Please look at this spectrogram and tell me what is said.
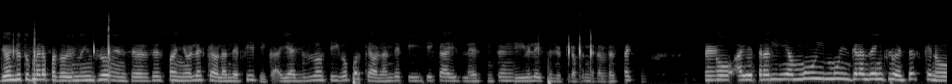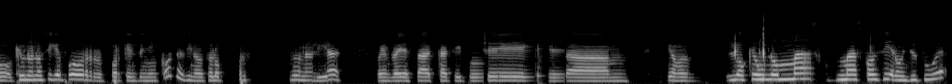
yo en YouTube me la paso viendo influencers españoles que hablan de física y a ellos los sigo porque hablan de física y les es entendible y pues yo quiero aprender al respecto. Pero hay otra línea muy, muy grande de influencers que, no, que uno no sigue por porque enseñen cosas, sino solo por personalidad. Por ejemplo, ahí está Cachi Puche, que está, mm, digamos, lo que uno más, más considera un youtuber,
